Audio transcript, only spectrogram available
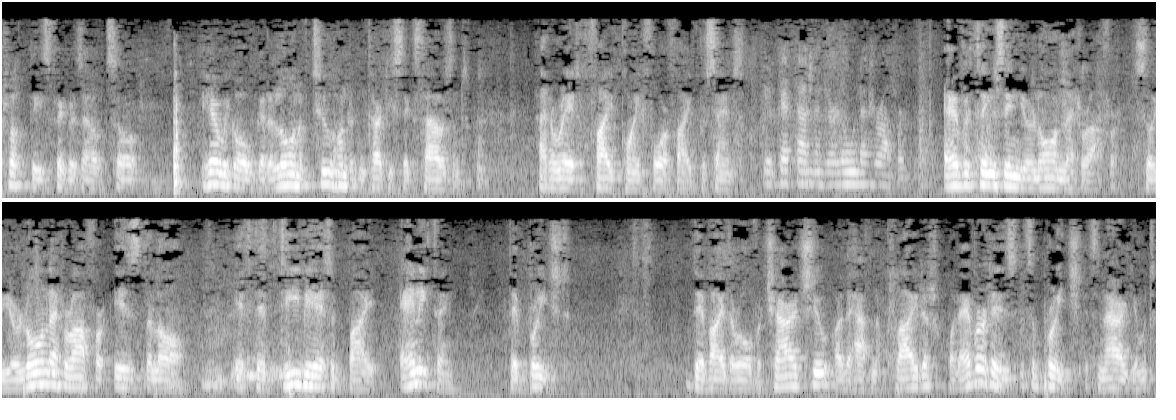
plucked these figures out. So here we go. We get a loan of 236,000 at a rate of 5.45%. You'll get that in your loan letter offer. Everything's in your loan letter offer. So your loan letter offer is the law. If they've deviated by anything, they've breached. They've either overcharged you or they haven't applied it. Whatever it is, it's a breach, it's an argument,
